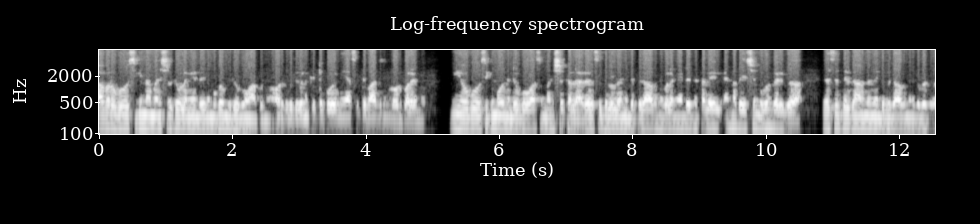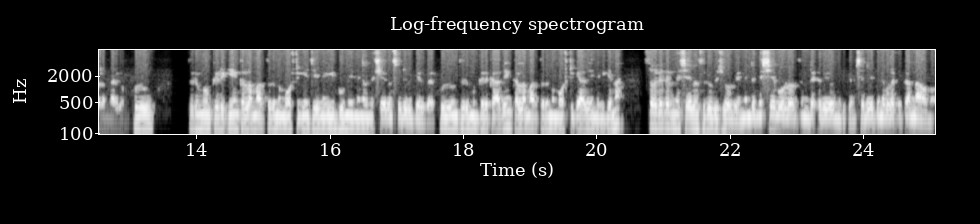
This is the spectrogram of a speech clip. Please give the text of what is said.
അവർ ഉപവസിക്കുന്ന മനുഷ്യർക്ക് വിളങ്ങേണ്ടതിന് മുഖം വിരൂപമാക്കുന്നു. അവർക്ക് പ്രതിഫലം കിട്ടിപ്പോയെന്ന് ഞാൻ സത്യമായിട്ട് നിങ്ങളോട് പറയുന്നു. നീ ഉപവസിക്കുമ്പോൾ നിന്റെ ഉപവാസം മനുഷ്യർക്കല്ല. രഹസ്യത്തിലുള്ള നിന്റെ പിതാവിന് വിളങ്ങേണ്ടതിന് തലയിൽ എന്ന ദേശം മുഖം കഴുകുക. രഹസ്യത്തിൽ കാണുന്ന നിന്റെ പിതാവ് നിനക്ക് പ്രതിഫലം നൽകും. പുഴുവും തുരുമ്പും കിടക്കുകയും കള്ളമാർ തുറന്ന് മോഷ്ടിക്കുകയും ചെയ്യുന്ന ഈ ഭൂമിയിൽ നിങ്ങൾ നിക്ഷേപം സ്വരൂപിക്കരുത്. പുഴുവും തുരുമ്പും കിടക്കാതെയും കള്ളമാർ തുറന്ന് മോഷ്ടിക്കാതെയും ഇരിക്കുന്ന സ്വർഗത്തിൽ നിക്ഷേപം സ്വരൂപിച്ചു പോകുകയും നിന്റെ നിക്ഷേപം ഉള്ളിടത്ത് നിന്റെ ഹൃദയവും ഇരിക്കും. ശരീരത്തിന്റെ വിളക്ക് കണ്ണാവുന്നു.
